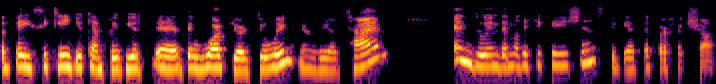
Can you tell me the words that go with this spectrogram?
But basically, you can preview the, the work you're doing in real time and doing the modifications to get the perfect shot.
